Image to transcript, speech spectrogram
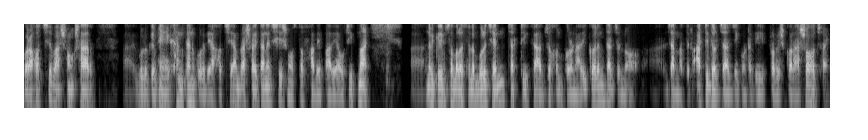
করা হচ্ছে বা সংসার গুলোকে ভেঙে খান খান করে দেওয়া হচ্ছে। আমরা শয়তানের সে সমস্ত ফাঁদে পা দেওয়া উচিত নয়। নবী করিম সাল্লাহ সাল্লাম বলেছেন, চারটি কাজ যখন কোনো নারী করেন, তার জন্য জান্নাতের আটটি দরজার যে কোনোটা দিয়ে প্রবেশ করা সহজ হয়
